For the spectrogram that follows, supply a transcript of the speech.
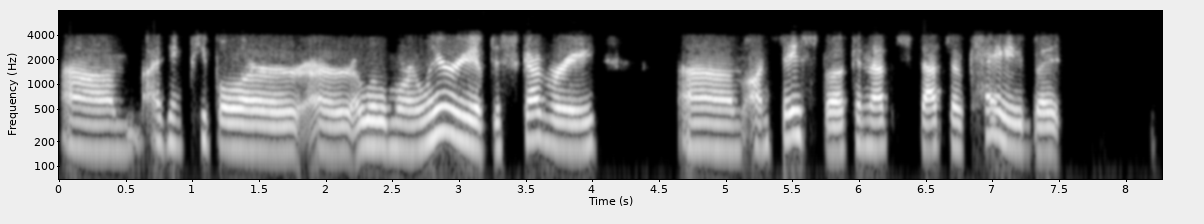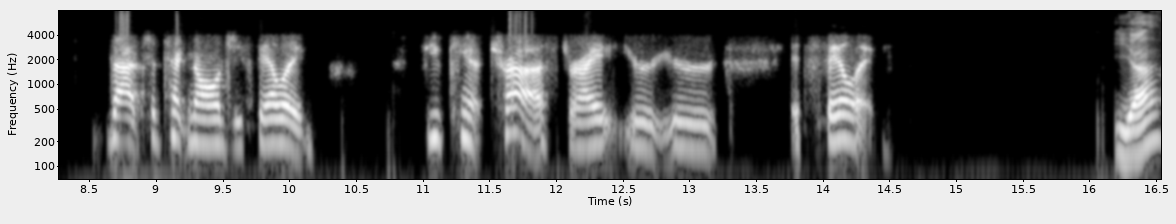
Um, I think people are, are a little more leery of discovery um, on Facebook, and that's that's okay. But that's a technology failing. If you can't trust, right, you're you're it's failing. Yeah,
